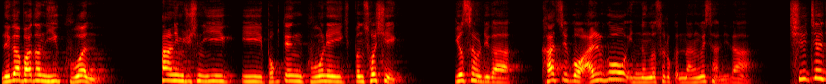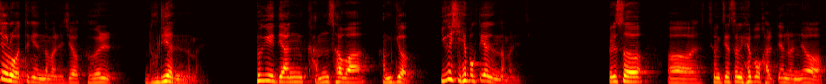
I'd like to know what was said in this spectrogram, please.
내가 받은 이 구원, 하나님이 주신 이, 이 복된 구원의 이 기쁜 소식, 이것을 우리가 가지고 알고 있는 것으로 끝나는 것이 아니라 실질적으로 어떻게 된단 말이죠? 그걸 누려야 된단 말이죠. 거기에 대한 감사와 감격 이것이 회복되어야 된단 말이죠. 그래서 어, 정체성 회복할 때는요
